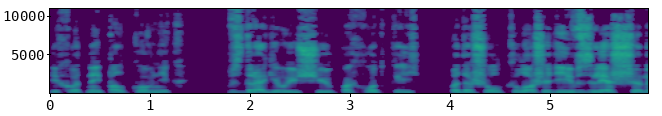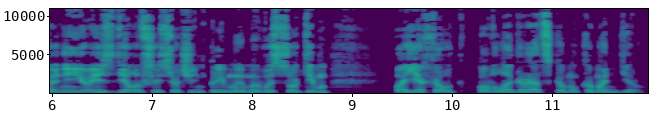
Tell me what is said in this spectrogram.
Пехотный полковник, вздрагивающую походкой, подошел к лошади и, взлезши на нее и сделавшись очень прямым и высоким, поехал к павлоградскому командиру.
